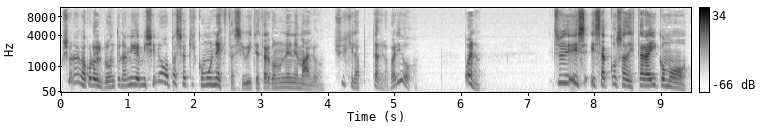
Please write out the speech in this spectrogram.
yo no me acuerdo que le pregunté a una amiga y me dice, no, pasa que es como un éxtasis, viste, estar con un nene malo. Yo dije, la puta que lo parió. Bueno, esa cosa de estar ahí como,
